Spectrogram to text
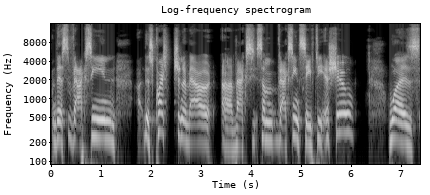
this vaccine, uh, this question about uh, vaccine, some vaccine safety issue was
